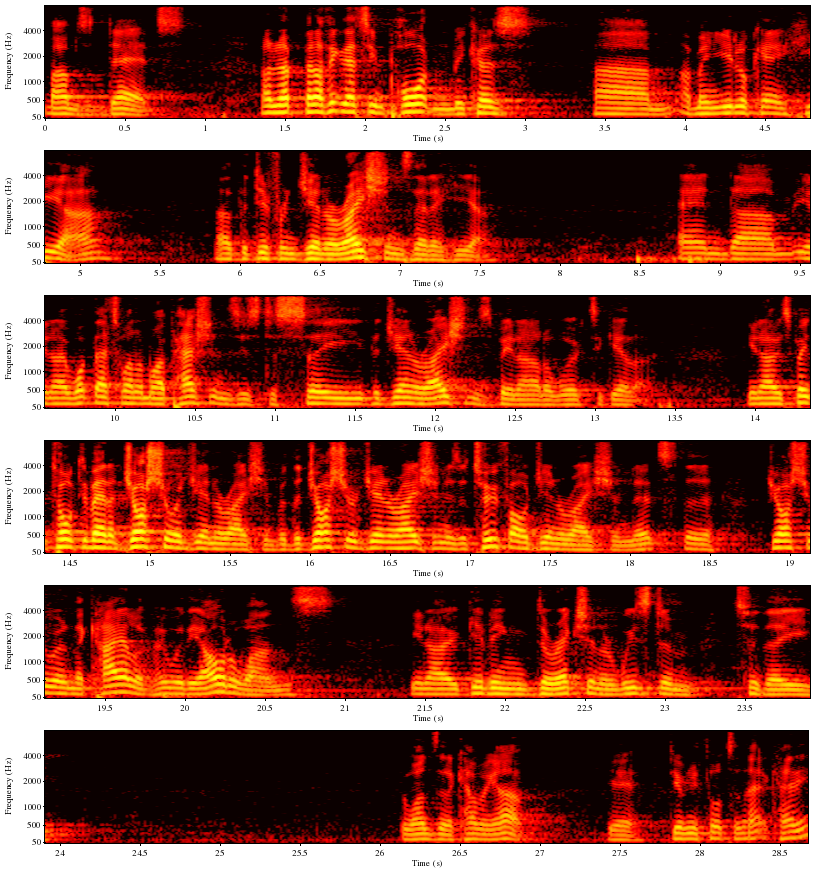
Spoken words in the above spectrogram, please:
mums and dads. but I think that's important because, um, I mean, you look at here, uh, the different generations that are here. And, um, you know, what, that's one of my passions is to see the generations being able to work together. You know, it's been talked about a Joshua generation, but the Joshua generation is a twofold generation. It's the Joshua and the Caleb, who were the older ones, you know, giving direction and wisdom to the, the ones that are coming up. Yeah. Do you have any thoughts on that, Katie?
